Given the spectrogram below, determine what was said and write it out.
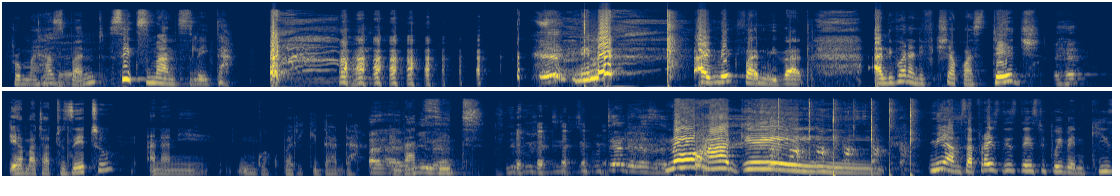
from my husband six months later. Eh? Nile I make fun with that. Alikuwa ananifikisha kwa stage Uh-huh. ya matatu zetu anani mungu akubariki dada Ah, and that's mina. it nikutende sasa. no hugging me i'm surprised these days people even kiss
